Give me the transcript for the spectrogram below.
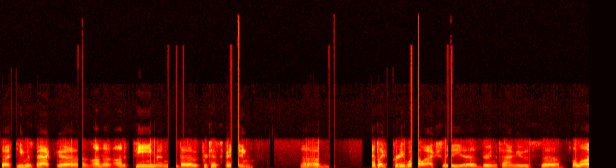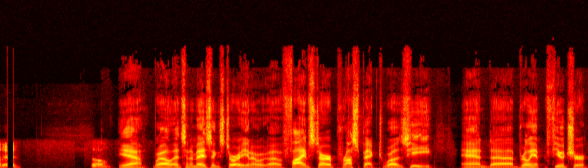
But he was back uh, on the on the team and uh, participating. Um, and played pretty well actually uh, during the time he was uh, allotted. So Yeah, well, it's an amazing story. You know, a five-star prospect was he, and uh, brilliant future,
